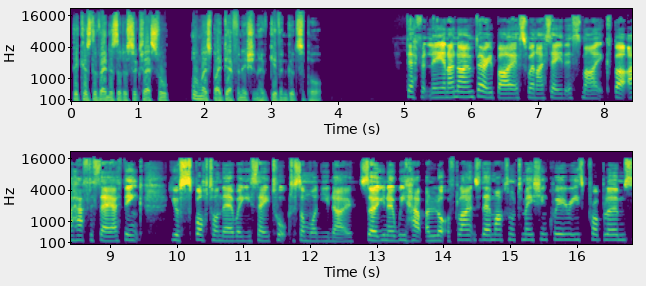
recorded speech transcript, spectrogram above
because the vendors that are successful almost by definition have given good support. Definitely. And I know I'm very biased when I say this, Mike, but I have to say, I think you're spot on there where you say talk to someone you know. So, you know, we have a lot of clients with their marketing automation queries, problems,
